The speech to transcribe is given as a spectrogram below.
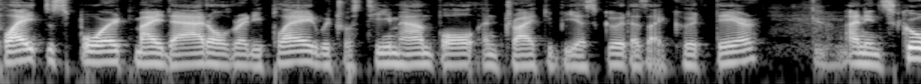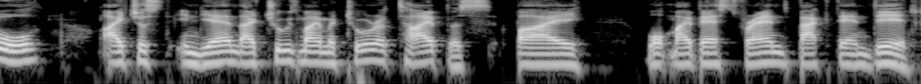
played the sport my dad already played, which was team handball, and tried to be as good as I could there. Mm-hmm. And in school, I just, in the end, I choose my Matura typus by what my best friend back then did.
